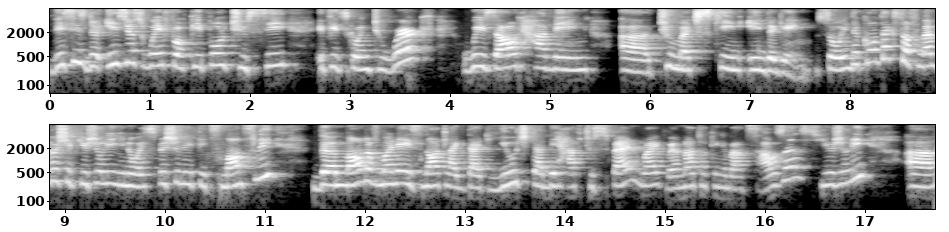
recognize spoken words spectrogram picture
This is the easiest way for people to see if it's going to work without having uh, too much skin in the game. So in the context of membership, usually, you know, especially if it's monthly, the amount of money is not like that huge that they have to spend, right? We're not talking about thousands usually. Uh,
